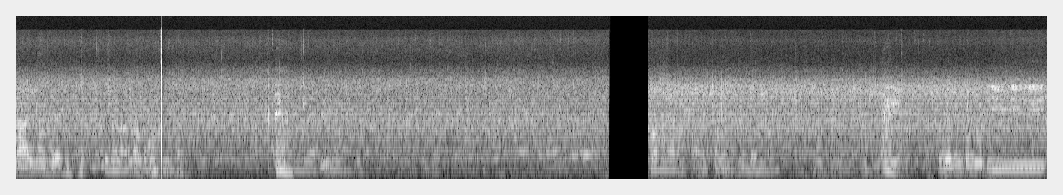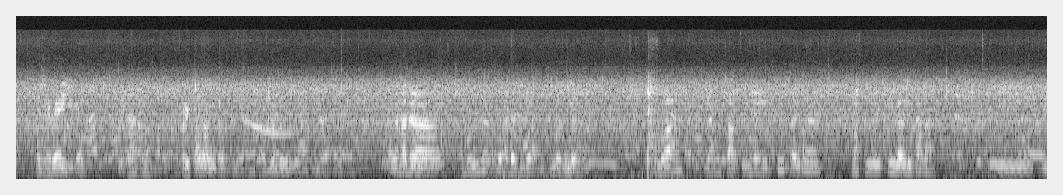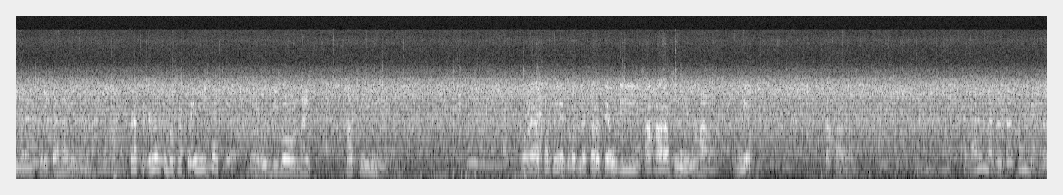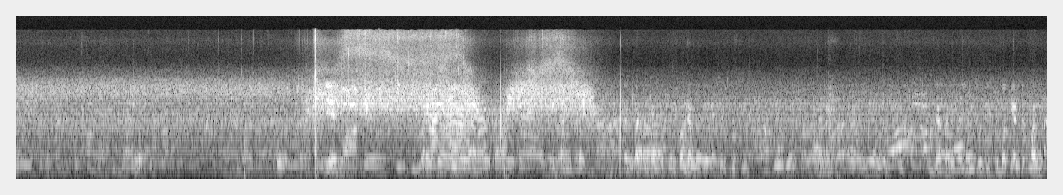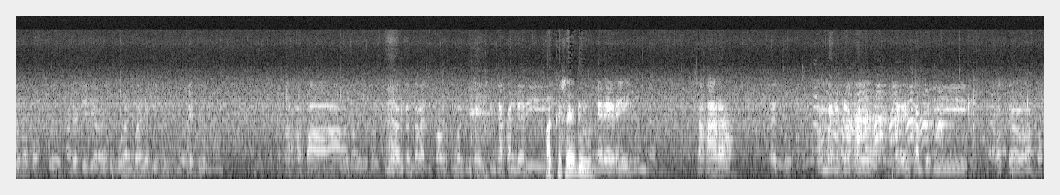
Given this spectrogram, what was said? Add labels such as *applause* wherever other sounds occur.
kayu jadi Karena ini kan dulu di SRI kan, perikanan kan? Iya. Nah, kan ada sebelumnya itu ada dua dua Iya. sana. dua yang satunya itu kayaknya masih tinggal di sana Di perikanan ini Karena perikanan cuma satu ini saja. baru dibawa naik satu ini Kalau yang satunya itu kalau tidak salah itu yang di Sahara sini. Harang. Iya, Sahara. kemarin ada datang yang dari perikanan Jepang ya Iya. Iya, Mereka kan. Pindahkan di pasir putih itu bagian depan itu bapak. Ada jajaran kuburan banyak itu. Nah itu apa kuburan tentara Jepang semua yang dipindahkan dari Pakai saya dulu. RRI, Sahara, nah itu sama di belakang RRI sampai di hotel apa?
